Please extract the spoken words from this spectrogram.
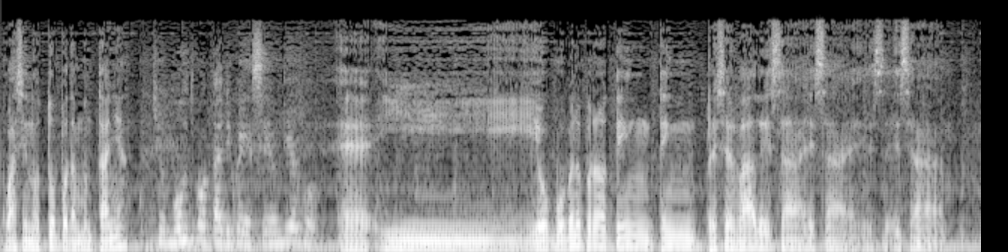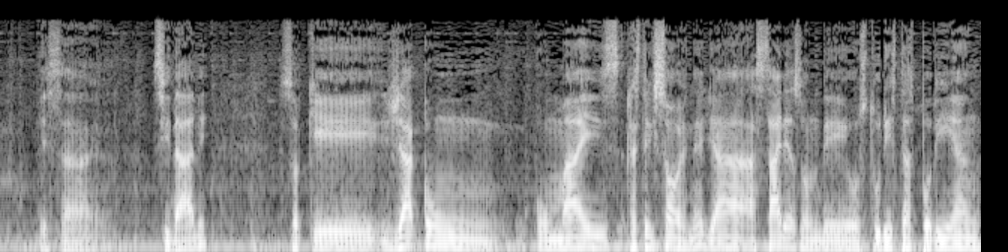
quase no topo da montanha Que eu morro de vontade de conhecer, um dia eu vou. é, e o governo peruano tem, tem preservado essa, essa, essa, essa cidade, só que já com, com mais restrições, né? Já as áreas onde os turistas podiam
